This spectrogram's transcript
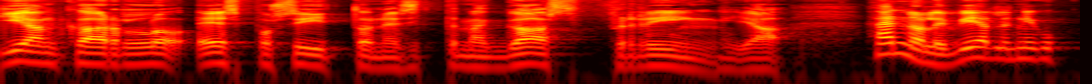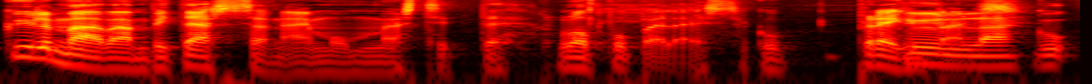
Giancarlo Espositon esittämä Gus Fring, ja hän oli vielä niin kuin kylmäävämpi tässä näin mun mielestä sitten loppupeleissä kuin Breaking Kyllä, gu,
